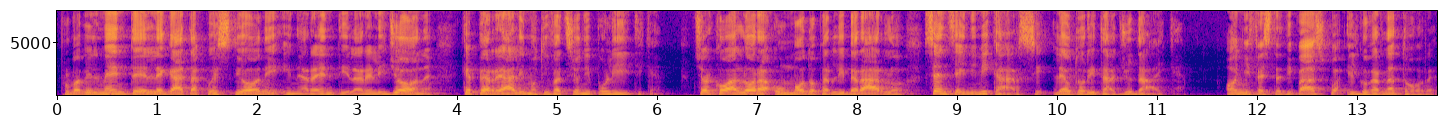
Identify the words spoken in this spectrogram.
probabilmente legata a questioni inerenti alla religione, che per reali motivazioni politiche. Cercò allora un modo per liberarlo senza inimicarsi le autorità giudaiche. Ogni festa di Pasqua il governatore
